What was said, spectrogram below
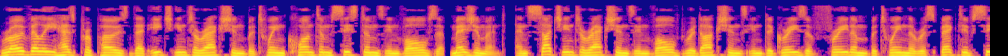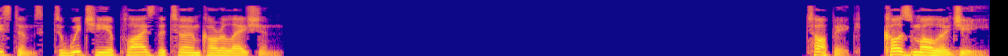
Rovelli has proposed that each interaction between quantum systems involves a measurement, and such interactions involved reductions in degrees of freedom between the respective systems, to which he applies the term correlation. Cosmology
